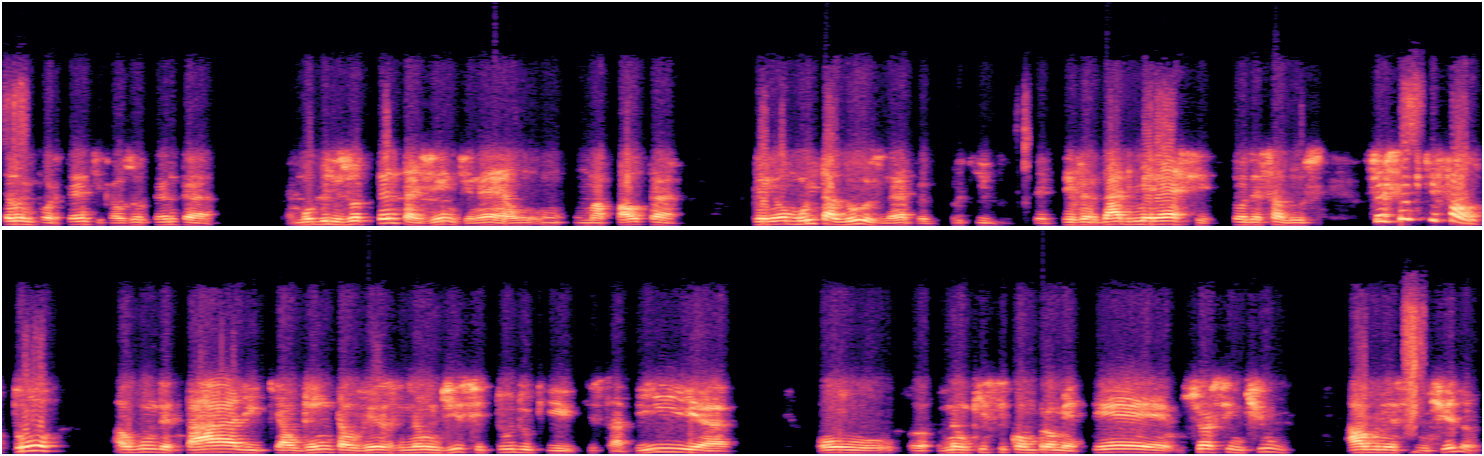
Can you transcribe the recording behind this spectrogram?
tão importante, causou tanta, mobilizou tanta gente, né? É um, uma pauta ganhou muita luz, né? Porque de verdade merece toda essa luz. O senhor sente que faltou algum detalhe, que alguém talvez não disse tudo que, que sabia, ou não quis se comprometer? O senhor sentiu algo nesse sentido?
